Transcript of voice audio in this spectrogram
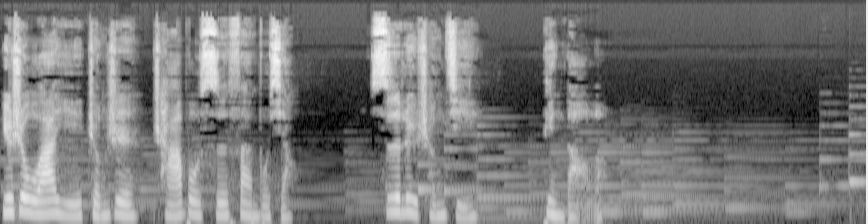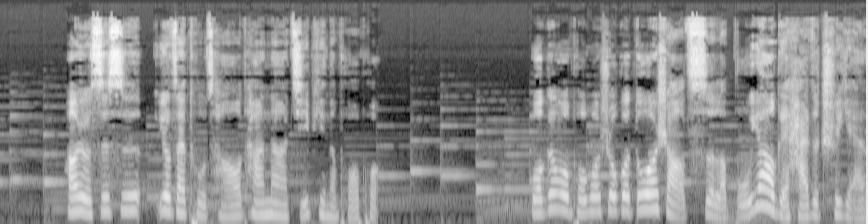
于是吴阿姨整日茶不思饭不想，思虑成疾，病倒了。好友思思又在吐槽她那极品的婆婆。我跟我婆婆说过多少次了，不要给孩子吃盐。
